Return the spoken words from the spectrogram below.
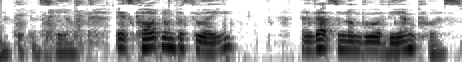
my goodness, here. It's card number three. Now that's the number of the Empress.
